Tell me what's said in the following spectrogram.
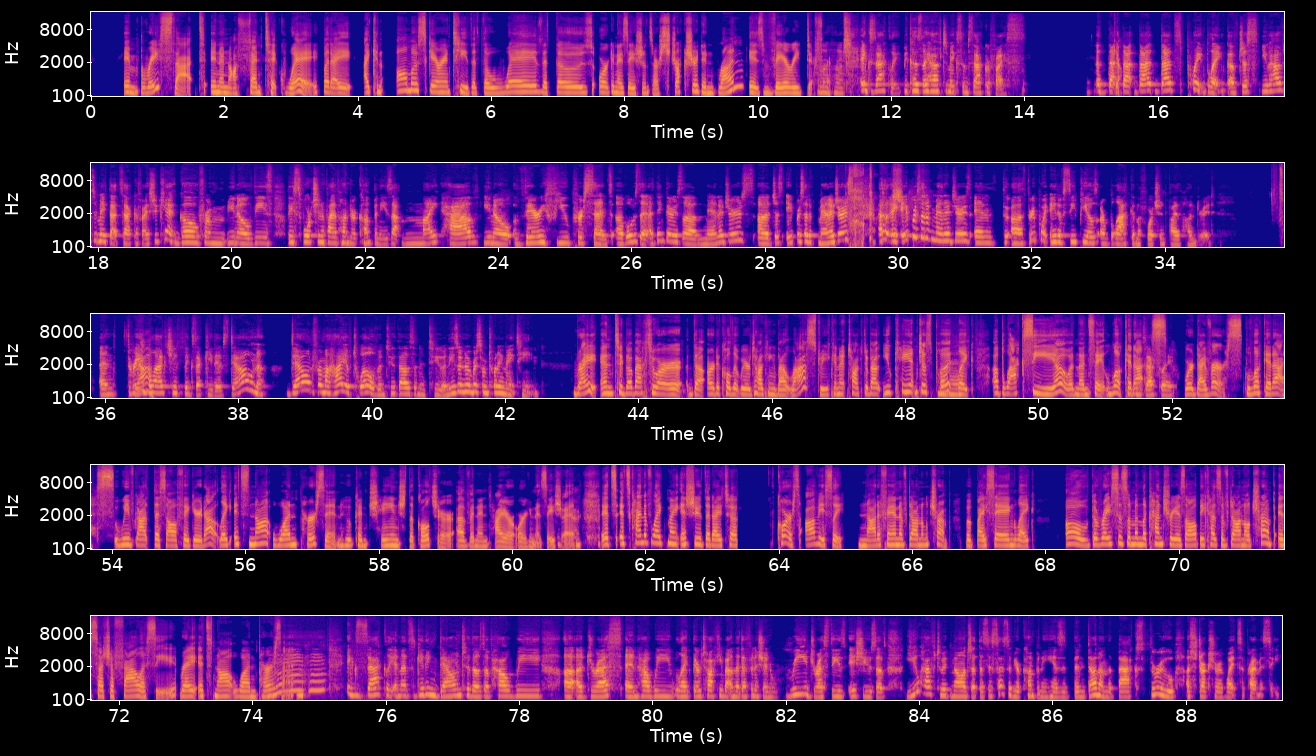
embrace that in an authentic way. But I, I can almost guarantee that the way that those organizations are structured and run is very different. Mhm. Exactly, because they have to make some sacrifice. That Yeah. that that that's point blank of just you have to make that sacrifice. You can't go from you know these these Fortune 500 companies that might have you know very few percent of what was it? I think there's uh, managers, uh, just eight percent of managers, Oh, Uh, eight percent of managers and th- uh, 3.8 of CPOs are black in the Fortune 500, and three Yeah. black chief executives down down from a high of 12 in 2002, and these are numbers from 2019. Right. And to go back to our the article that we were talking about last week and it talked about you can't just put Mhm. like a black CEO and then say, "Look at us. Exactly. We're diverse. Look at us. We've got this all figured out." Like it's not one person who can change the culture of an entire organization. Exactly. It's it's kind of like my issue that I took of course, obviously, not a fan of Donald Trump, but by saying like oh, the racism in the country is all because of Donald Trump is such a fallacy, right? It's not one person. Mhm. Exactly. And that's getting down to those of how we uh, address and how we, like they're talking about in the definition, redress these issues of you have to acknowledge that the success of your company has been done on the backs through a structure of white supremacy.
